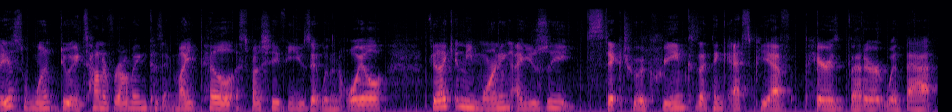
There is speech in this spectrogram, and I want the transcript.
I just wouldn't do a ton of rubbing because it might pill, especially if you use it with an oil. I feel like in the morning I usually stick to a cream because I think SPF pairs better with that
